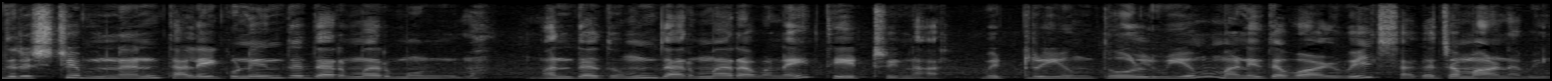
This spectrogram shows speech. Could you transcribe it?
திருஷ்டிம்னன் தலைகுனிந்து தர்மர் முன் வந்ததும் தர்மர் அவனை தேற்றினார். வெற்றியும் தோல்வியும் மனித வாழ்வில் சகஜமானவை.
